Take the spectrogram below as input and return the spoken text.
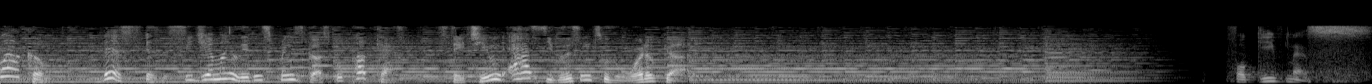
Welcome. This is the CGMI Living Springs Gospel Podcast. Stay tuned as you listen to the Word of God. Forgiveness,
